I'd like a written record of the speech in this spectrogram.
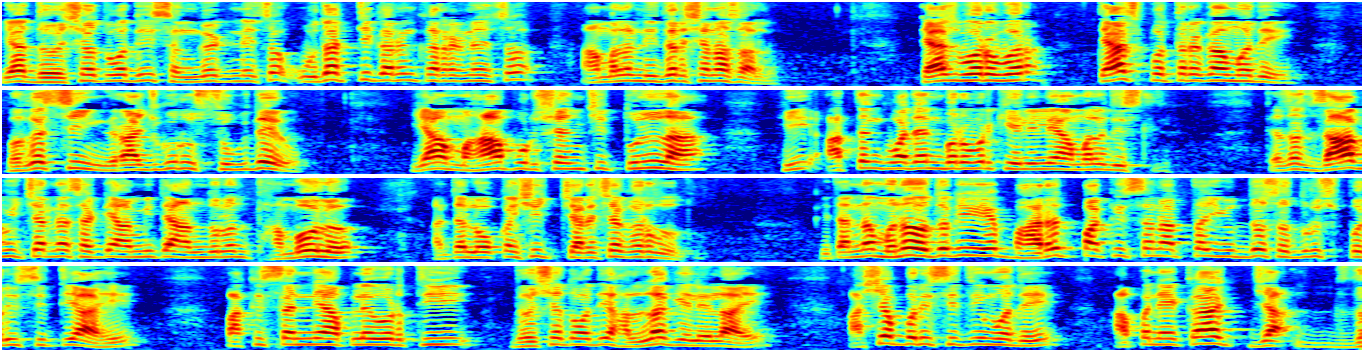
या दहशतवादी संघटनेचं उदात्तीकरण करण्याचं आम्हाला निदर्शनास आलं. त्याचबरोबर त्याच पत्रकामध्ये भगतसिंग राजगुरू सुखदेव या महापुरुषांची तुलना ही आतंकवाद्यांबरोबर केलेली आम्हाला दिसली. त्याचा जाब विचारण्यासाठी आम्ही ते आंदोलन थांबवलं आणि त्या लोकांशी चर्चा करत होतो. की त्यांना म्हणत होतं की हे भारत पाकिस्तान आता युद्ध सदृश परिस्थिती आहे. पाकिस्तानने आपल्यावरती दहशतवादी हल्ला केलेला आहे. अशा परिस्थितीमध्ये आपण एका जा ध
